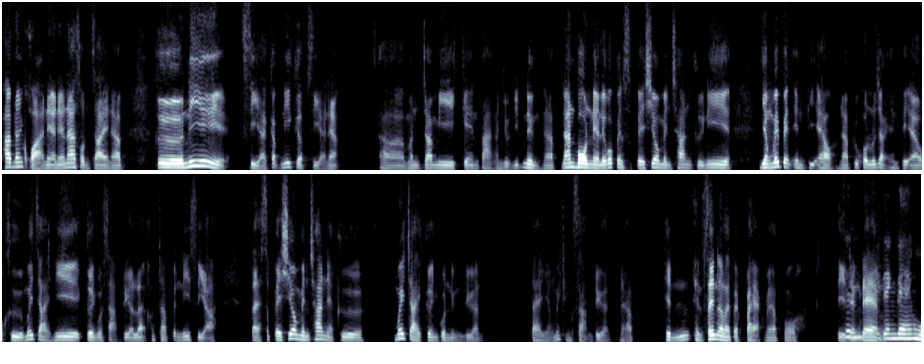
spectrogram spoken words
ภาพด้านขวาเนี่ยอันนี้น่าสนใจนะครับ คือหนี้เสียกับหนี้เกือบเสียเนี่ย มันจะมีเกณฑ์ต่างกันอยู่นิดหนึ่งนะครับ ด้านบนเนี่ยเรียกว่าเป็น special mention คือหนี้ยังไม่เป็น NPL นะครับ ทุกคนรู้จัก NPL คือไม่จ่ายหนี้เกินกว่า 3 เดือนแล้วเขานับเป็นหนี้เสีย แต่ special mention เนี่ยคือไม่จ่ายเกินกว่า 1 เดือน แต่ยังไม่ถึง 3 เดือนนะครับ เห็นเห็นเส้นอะไรแปลกๆไหมครับโมสีเส้นแดงสีๆแดงๆโอ้โฮ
